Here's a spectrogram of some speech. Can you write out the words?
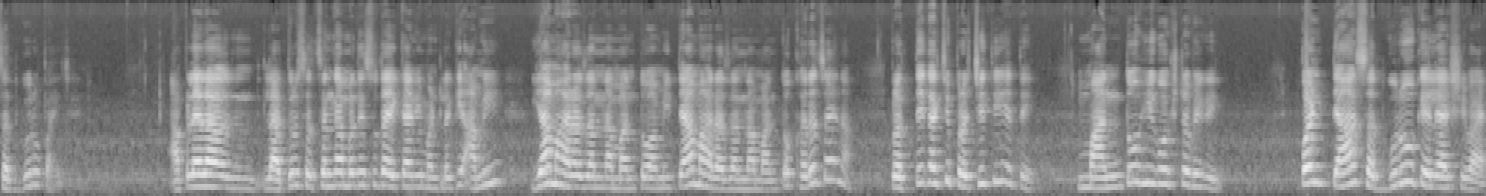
सद्गुरू पाहिजे. आपल्याला लातूर सत्संगामध्ये सुद्धा एकाने म्हटलं की आम्ही या महाराजांना मानतो आम्ही त्या महाराजांना मानतो. खरंच आहे ना? प्रत्येकाची प्रचिती येते. मानतो ही गोष्ट वेगळी. पण त्या सद्गुरू केल्याशिवाय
